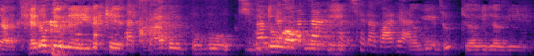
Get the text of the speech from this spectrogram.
야, 대로변에 이렇게 다들 보고 운동하고 여기. 여기 여기 저기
